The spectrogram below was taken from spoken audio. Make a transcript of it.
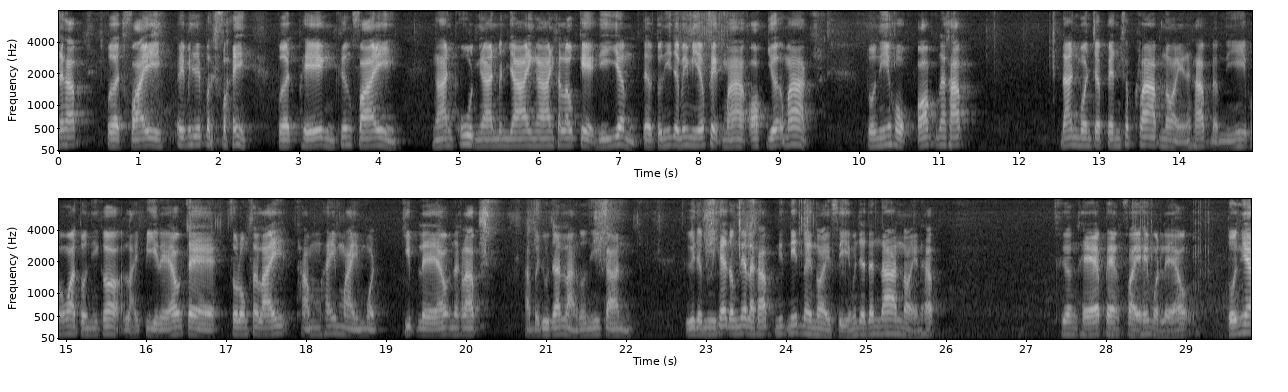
นะครับ เปิดไฟ เอ้ยไม่ใช่เปิดไฟ เปิดเพลง เครื่องไฟ งานพูดงานบรรยายงานคาราโอเกะดีเยี่ยม แต่ตัวนี้จะไม่มีเอฟเฟกต์มาออกเยอะมาก ตัวนี้ 6 ออกนะครับ ด้านบนจะเป็นคราบๆหน่อยนะครับ แบบนี้เพราะว่าตัวนี้ก็หลายปีแล้ว แต่สลงสไลด์ทำให้ใหม่หมด คลิปแล้วนะครับอะไปดูด้านหลังตัวนี้กัน คือจะมีแค่ตรงเนี้ยแหละครับ นิดๆหน่อยๆสีมันจะด้านๆหน่อยนะครับ เครื่องแท้แปลงไฟให้หมดแล้ว ตัวเนี้ย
